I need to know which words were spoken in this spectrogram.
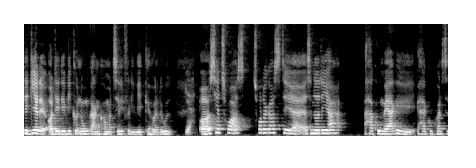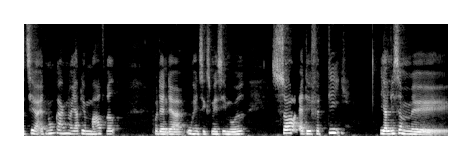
det giver det, og det er det, vi kun- nogle gange kommer til, fordi vi ikke kan holde det ud. Ja. Og også, jeg tror også, tror du ikke også, det er altså noget af det, jeg har kunne mærke, har kunne konstatere, at nogle gange, når jeg bliver meget vred på den der uhensigtsmæssige måde, så er det fordi, jeg ligesom øh,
